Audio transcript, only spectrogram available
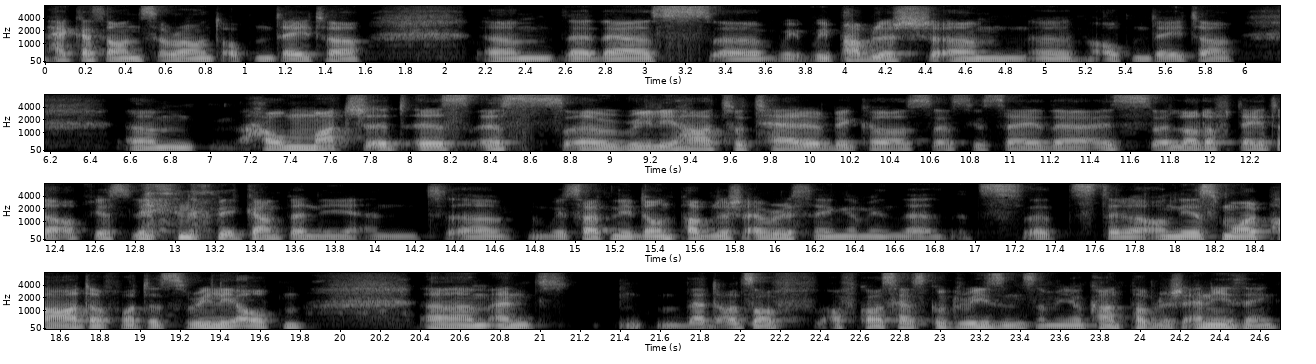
hackathons around open data. there's uh, we, we, publish uh, open data. Um, how much it is is uh, really hard to tell because, as you say, there is a lot of data obviously in the company, and uh, we certainly don't publish everything. I mean, it's it's still only a small part of what is really open, um, and that also of, of, course has good reasons. I mean you can't publish anything.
